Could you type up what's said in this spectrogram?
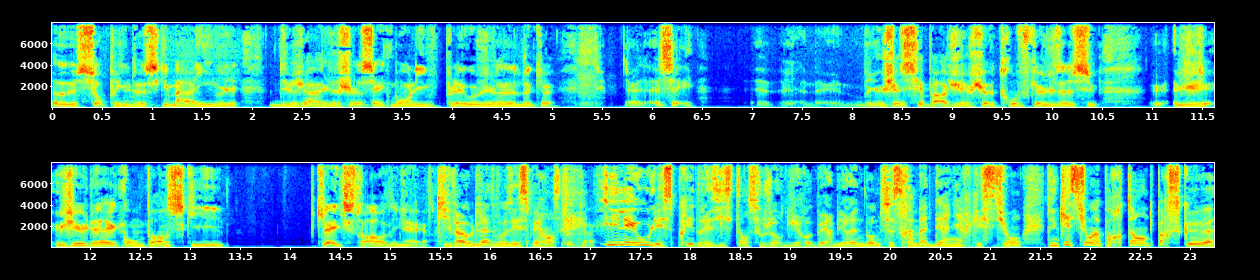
euh, surpris de ce qui m'arrive. Déjà, je sais que mon livre plaît aux jeunes, euh, je ne sais pas, je, trouve que je suis, j'ai eu des récompenses qui, qui est extraordinaire. Qui va au-delà de vos espérances. Il est où l'esprit de résistance aujourd'hui, Robert Birenbaum Ce sera ma dernière question. Une question importante parce que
